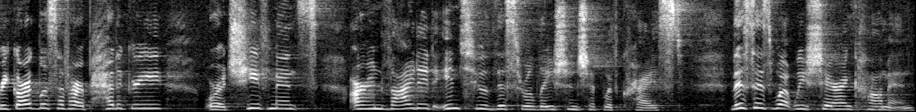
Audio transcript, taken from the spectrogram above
regardless of our pedigree or achievements, are invited into this relationship with Christ. This is what we share in common.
